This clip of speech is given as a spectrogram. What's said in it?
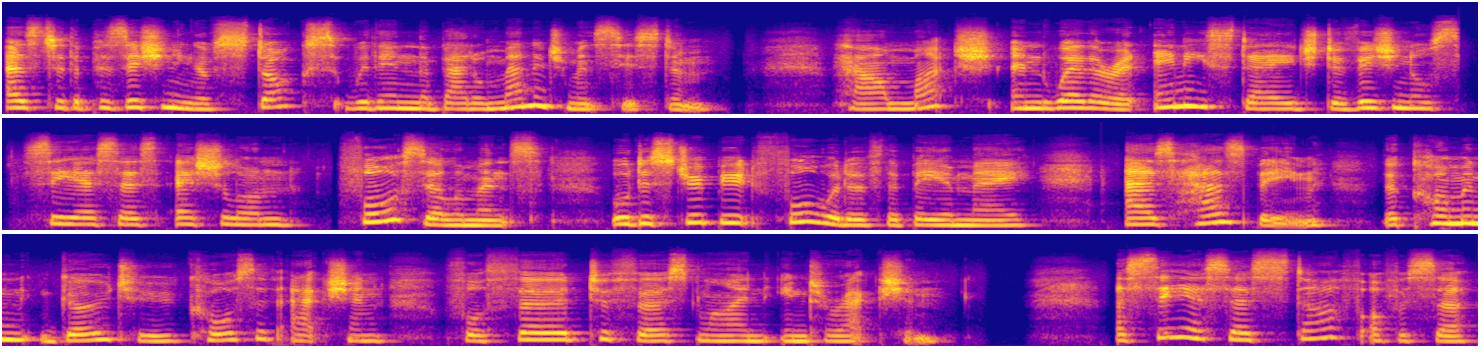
as to the positioning of stocks within the battle management system, how much and whether at any stage divisional CSS echelon force elements will distribute forward of the BMA as has been the common go to course of action for third to first line interaction. A CSS staff officer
